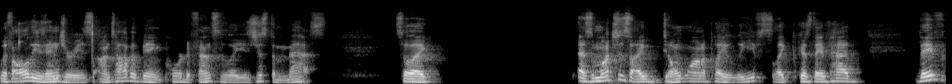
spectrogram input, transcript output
with all these injuries, on top of being poor defensively, is just a mess. So, like, as much as I don't want to play Leafs, like, because they've had, they've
